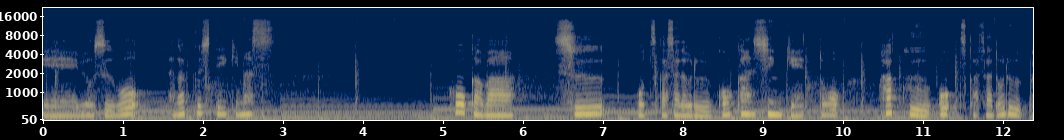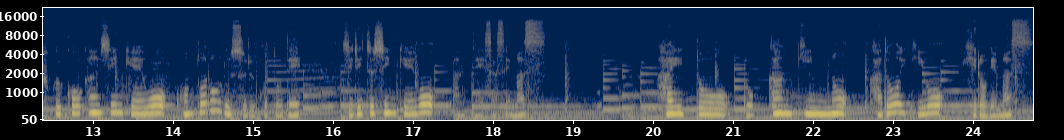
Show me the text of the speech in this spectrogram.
えー、秒数を長くしていきます。効果は吸うを司る交感神経と吐くを司る副交感神経をコントロールすることで自律神経を安定させます。肺と肋間筋の可動域を広げます。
